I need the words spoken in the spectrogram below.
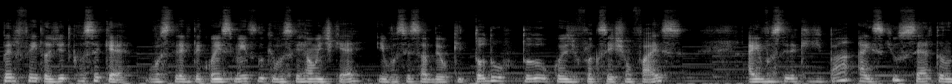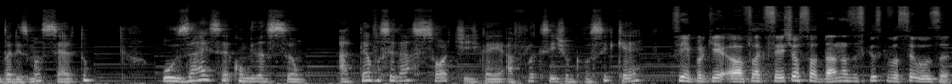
perfeita do jeito que você quer, você teria que ter conhecimento do que você realmente quer e você saber o que todo todo coisa de Fluxation faz. Aí você teria que equipar a skill certa no talismã certo, usar essa combinação até você dar sorte de cair a Fluxation que você quer Sim, porque a Fluxation só dá nas skills que você usa.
